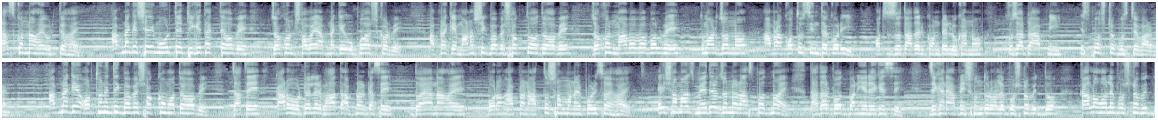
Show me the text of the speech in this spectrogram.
রাজকন্যা হয়ে উঠতে হয়। আপনাকে সেই মুহূর্তে টিকে থাকতে হবে যখন সবাই আপনাকে উপহাস করবে। আপনাকে মানসিকভাবে শক্ত হতে হবে যখন মা বাবা বলবে, তোমার জন্য আমরা কত চিন্তা করি, অথচ তাদের কণ্ঠে লুকানো খোসাটা আপনি স্পষ্ট বুঝতে পারবেন। আপনাকে অর্থনৈতিকভাবে সক্ষম হতে হবে, যাতে কারও হোটেলের ভাত আপনার কাছে দয়া না হয়, বরং আপনার আত্মসম্মানের পরিচয় হয়। এই সমাজ মেয়েদের জন্য রাজপথ নয়, দাদার পথ বানিয়ে রেখেছে, যেখানে আপনি সুন্দর হলে প্রশ্নবিদ্ধ, কালো হলে প্রশ্নবিদ্ধ,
